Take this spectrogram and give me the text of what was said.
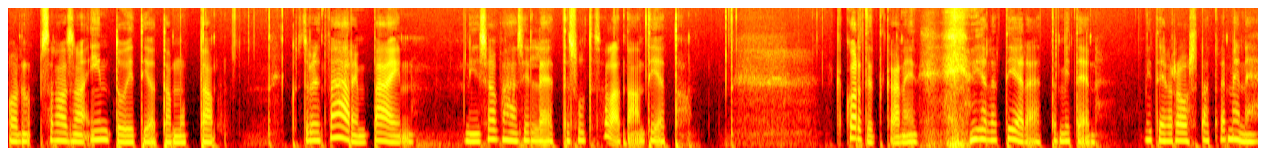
on sanallisena intuitiota, mutta kun se nyt väärinpäin, niin se on vähän silleen, että sulta salataan tietoa. Kortitkaan ei vielä tiedä, että miten, miten Rose menee.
